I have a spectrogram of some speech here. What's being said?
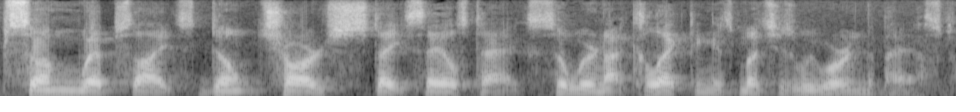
some websites don't charge state sales tax, so we're not collecting as much as we were in the past.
